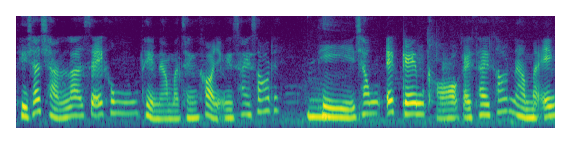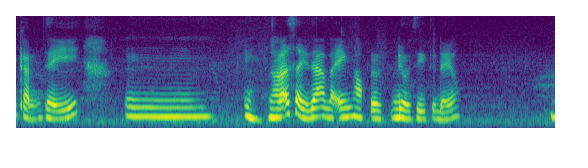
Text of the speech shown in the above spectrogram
thì chắc chắn là sẽ không thể nào mà tránh khỏi những cái sai sót ấy Ừ. thì trong Fcam có cái sai sót nào mà em cảm thấy ừ, nó đã xảy ra và em học được điều gì từ đấy không ừ,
